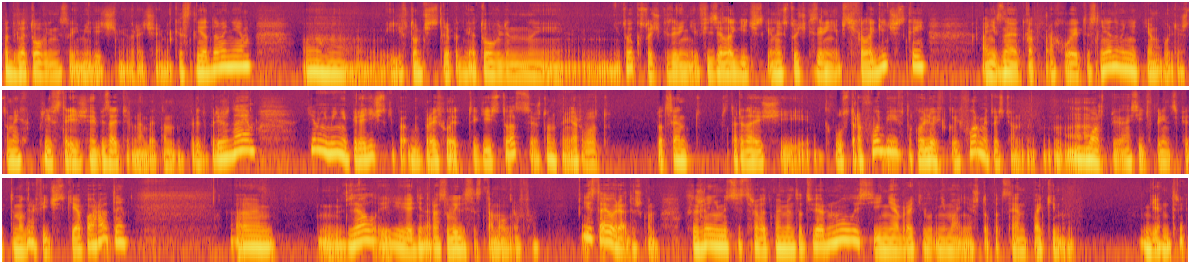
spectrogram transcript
подготовлены своими речами врачами к исследованиям, и в том числе подготовлены не только с точки зрения физиологической, но и с точки зрения психологической. Они знают, как проходит исследование, тем более, что мы их при встрече обязательно об этом предупреждаем. Тем не менее, периодически происходят такие ситуации, что, например, вот пациент, страдающий клаустрофобией в такой легкой форме, то есть он может переносить, в принципе, томографические аппараты, э, взял и один раз вылез из томографа. И стоял рядышком. К сожалению, медсестра в этот момент отвернулась и не обратила внимания, что пациент покинул гентри.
